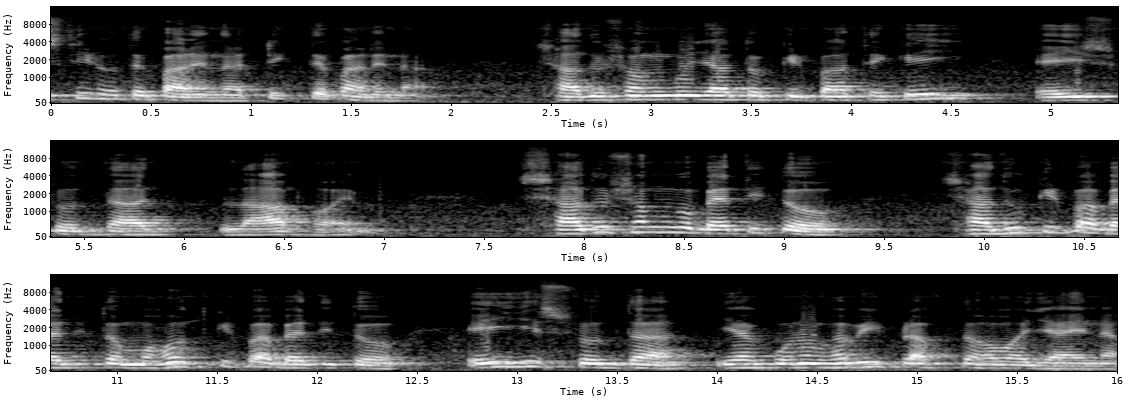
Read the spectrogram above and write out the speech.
স্থির হতে পারে না, টিকতে পারে না। সাধুসঙ্গজাত কৃপা থেকেই এই শ্রদ্ধা লাভ হয়। সাধুসঙ্গ ব্যতীত, সাধু কৃপা ব্যতীত, মহৎ কৃপা ব্যতীত এই যে শ্রদ্ধা, ইহা কোনোভাবেই প্রাপ্ত হওয়া যায় না।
